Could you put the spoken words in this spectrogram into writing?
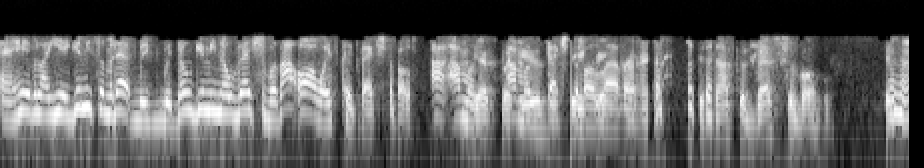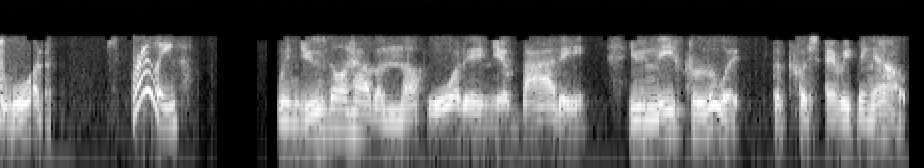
And he'll be like, yeah, give me some of that, but but don't give me no vegetables. I always cook vegetables. I, I'm a yes, but am a vegetable lover. it's not the vegetables. It's Mhm. the water. really? When you don't have enough water in your body, you need fluid to push everything out.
